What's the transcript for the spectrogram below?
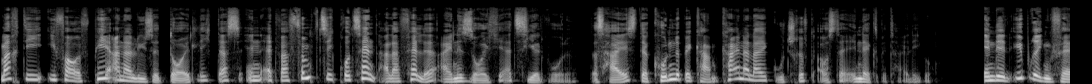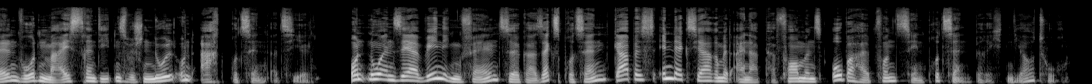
macht die IVFP-Analyse deutlich, dass in etwa 50 Prozent aller Fälle eine solche erzielt wurde. Das heißt, der Kunde bekam keinerlei Gutschrift aus der Indexbeteiligung. In den übrigen Fällen wurden meist Renditen zwischen 0 und 8 Prozent erzielt. Und nur in sehr wenigen Fällen, circa 6 Prozent, gab es Indexjahre mit einer Performance oberhalb von 10 Prozent, berichten die Autoren.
